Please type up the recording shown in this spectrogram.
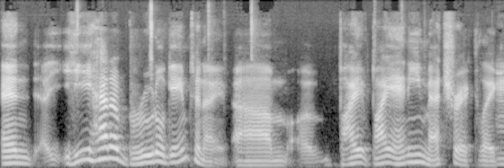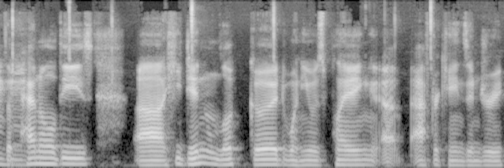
And uh, he had a brutal game tonight um uh, by by any metric like mm-hmm. the penalties. Uh he didn't look good when he was playing uh, after Kane's injury.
